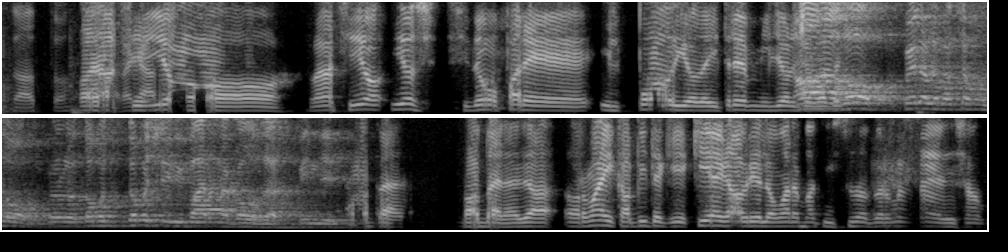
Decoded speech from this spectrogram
Esatto. Ragazzi, ragazzi. Io, ragazzi io, io, si devo fare il podio dei tre migliori no, giocatori. No, dopo, quello lo facciamo dopo. Quello, dopo, dopo ci devi fare una cosa. Quindi... Va bene, va bene. Ormai capite chi, chi è Gabriele Omar Battistuta per me, diciamo.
